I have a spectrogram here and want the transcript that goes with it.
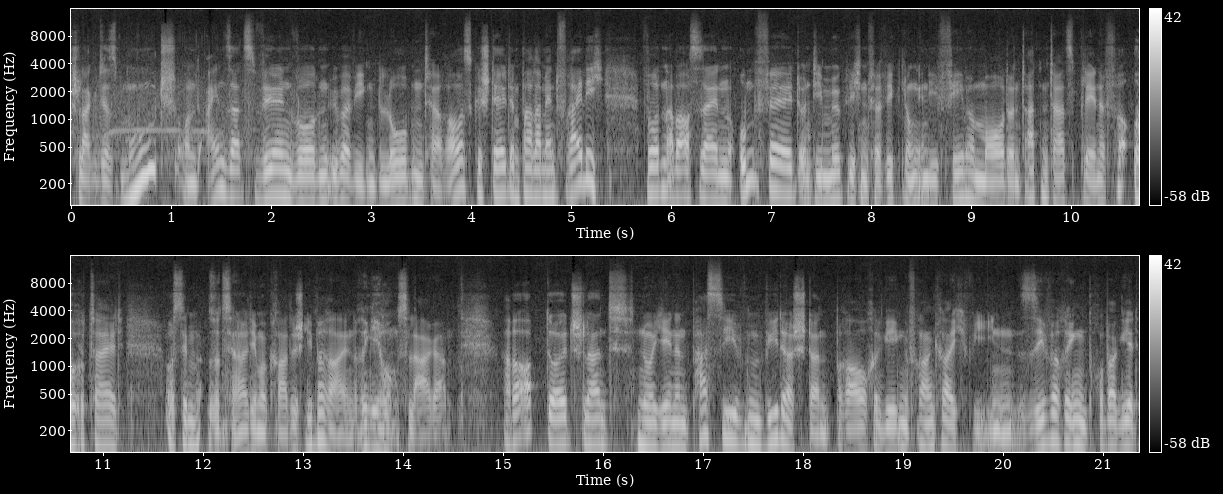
Schlageters Mut und Einsatzwillen wurden überwiegend lobend herausgestellt im Parlament. Freilich wurden aber auch sein Umfeld und die möglichen Verwicklungen in die Fememorde und Attentatspläne verurteilt aus dem sozialdemokratisch-liberalen Regierungslager. Aber ob Deutschland nur jenen passiven Widerstand brauche gegen Frankreich, wie ihn Severing propagiert,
